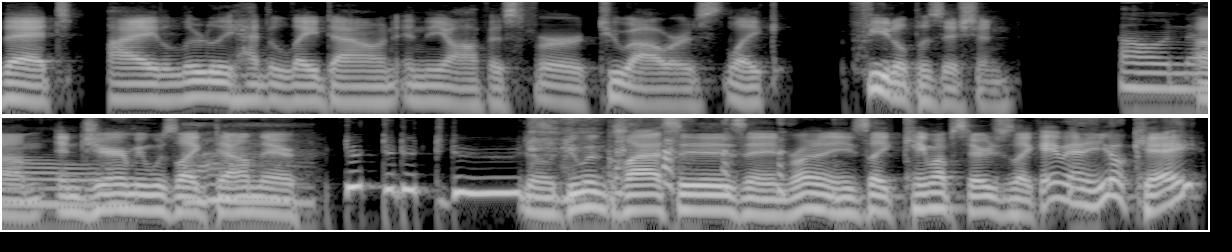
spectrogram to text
that I literally had to lay down in the office for two hours, like fetal position. Oh no. Um, and Jeremy was like down there, doo, doo, doo, doo, doo, you know, doing classes and running. He's like, came upstairs. He's like, "Hey man, are you okay?"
